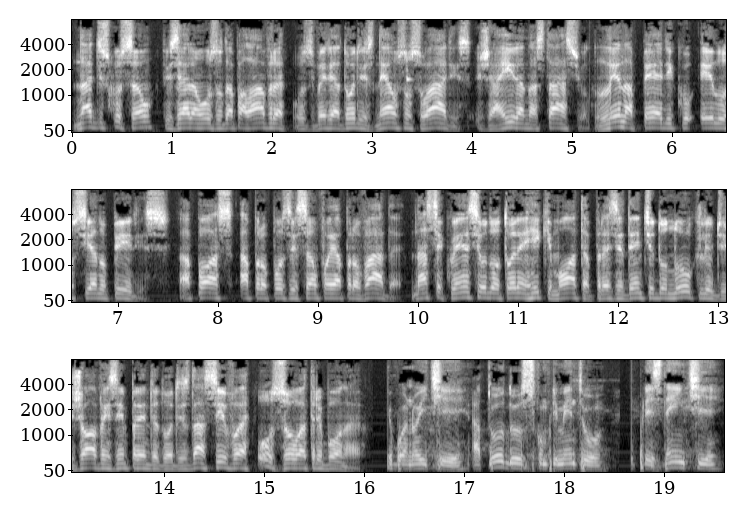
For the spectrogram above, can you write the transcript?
Na discussão, fizeram uso da palavra os vereadores Nelson Soares, Jair Anastácio, Lena Périco e Luciano Pires. Após a proposição foi aprovada. Na sequência, o doutor Henrique Mota, presidente do Núcleo de Jovens Empreendedores da Silva, usou a tribuna. Boa noite a todos. Cumprimento o presidente,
